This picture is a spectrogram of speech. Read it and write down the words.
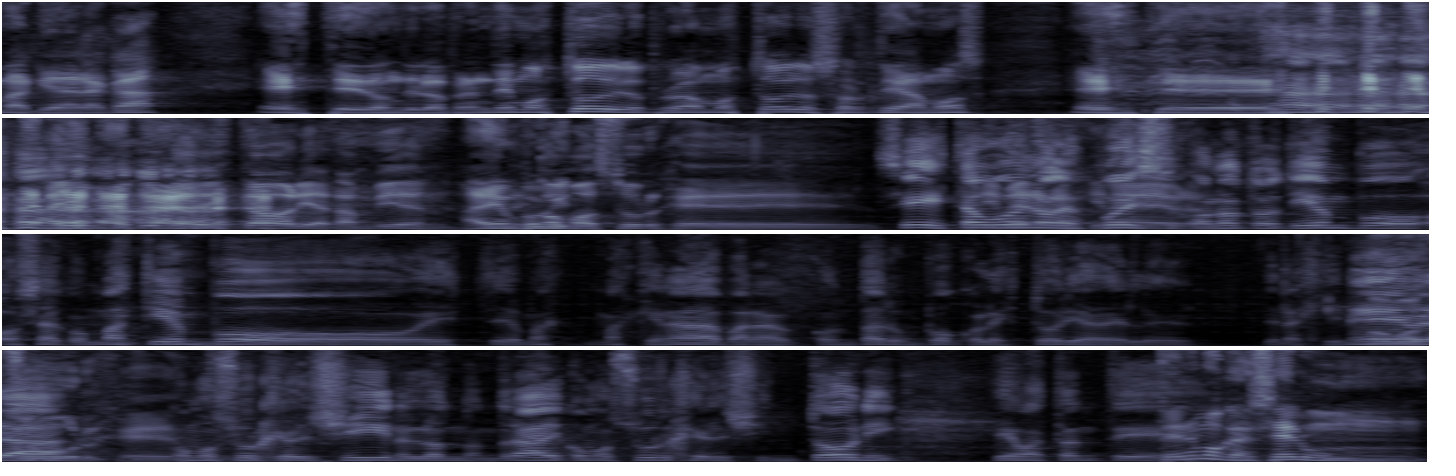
Va a quedar acá. este, donde lo aprendemos todo y lo probamos todo y lo sorteamos. Este, Hay un poquito de historia también. Hay un de poquito- cómo surge. Sí, está bueno después ginebra. con otro tiempo, o sea, con más tiempo, este, más, más que nada para contar un poco la historia del- de la ginebra, surge. cómo surge el gin, el London Dry, cómo surge el gin tonic, que es bastante... tenemos que hacer un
